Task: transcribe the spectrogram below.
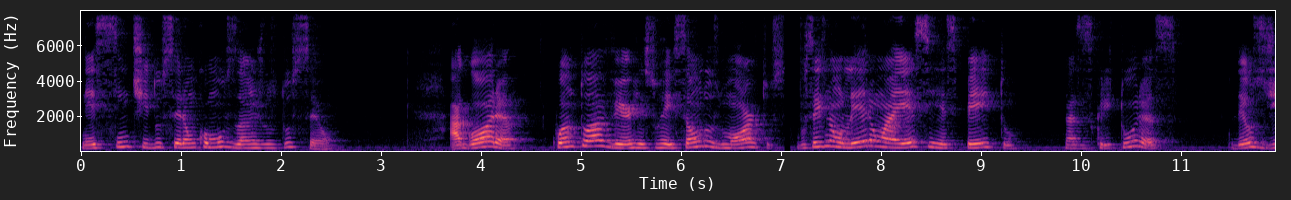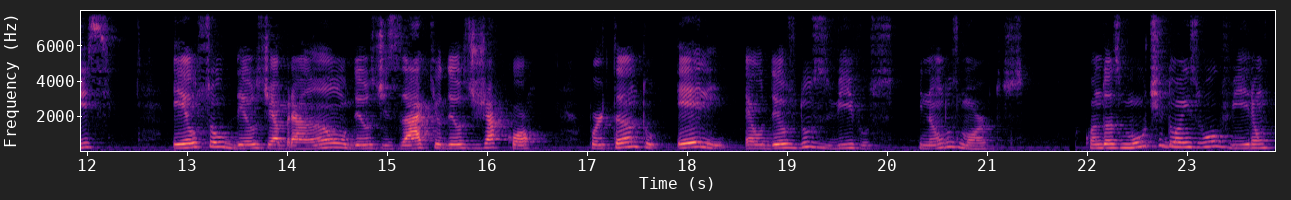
Nesse sentido, serão como os anjos do céu. Agora, Quanto a haver ressurreição dos mortos, vocês não leram a esse respeito nas Escrituras? Deus disse: Eu sou o Deus de Abraão, o Deus de Isaac e o Deus de Jacó. Portanto, ele é o Deus dos vivos e não dos mortos. Quando as multidões o ouviram,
